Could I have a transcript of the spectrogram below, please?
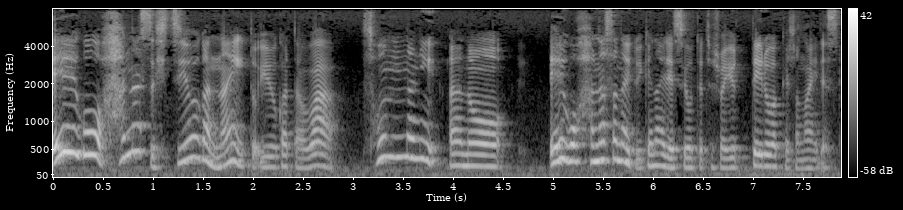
英語を話す必要がないという方はそんなにあの英語を話さないといけないですよって私は言っているわけじゃないです。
